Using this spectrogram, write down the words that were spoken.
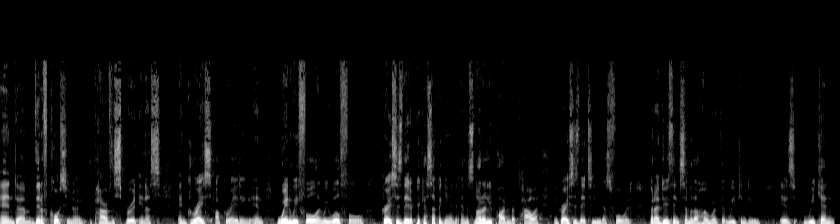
And um, then, of course, you know, the power of the Spirit in us and grace operating. And when we fall, and we will fall, grace is there to pick us up again. And it's not only pardon, but power. And grace is there to lead us forward. But I do think some of the homework that we can do is we can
